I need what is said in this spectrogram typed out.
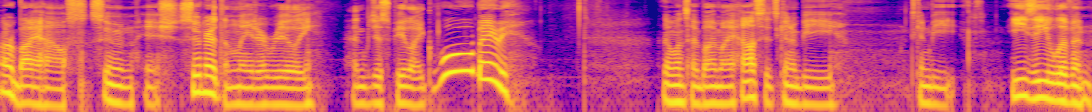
I want to buy a house soon ish. Sooner than later, really. And just be like, woo, baby. Then once I buy my house, it's going to be. It's going to be easy living.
